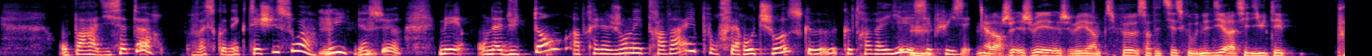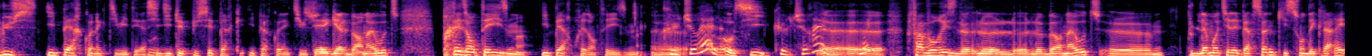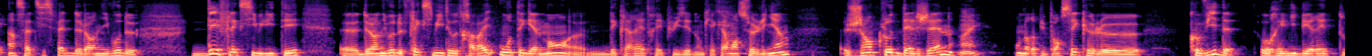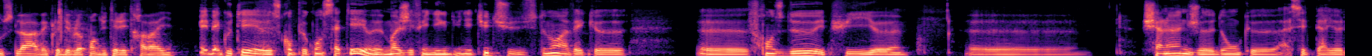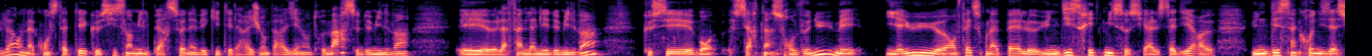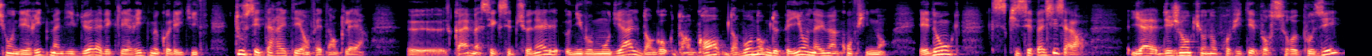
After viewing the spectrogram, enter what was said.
on part à 17 heures on va se connecter chez soi, mmh. oui, bien mmh. sûr. Mais on a du temps après la journée de travail pour faire autre chose que, travailler et mmh. s'épuiser. Alors, je, vais, je vais un petit peu synthétiser ce que vous venez de dire. Plus hyperconnectivité, acidité plus hyperconnectivité égale burn-out, présentéisme, hyper-présentéisme euh, culturel aussi culturel euh, euh, favorise le, le, le burn-out. plus de la moitié des personnes qui sont déclarées insatisfaites de leur niveau de déflexibilité, de leur niveau de flexibilité au travail, ont également déclaré être épuisés. Donc il y a clairement ce lien. Jean-Claude Delgène, on aurait pu penser que le Covid aurait libéré de tout cela avec le développement du télétravail. Eh bien, écoutez, euh, ce qu'on peut constater, moi j'ai fait une, étude justement avec France 2 et puis Challenge, donc, euh, à cette période-là, on a constaté que 600 000 personnes avaient quitté la région parisienne entre mars 2020 et euh, la fin de l'année 2020. Que c'est, bon, certains sont revenus, mais il y a eu euh, en fait ce qu'on appelle une dysrythmie sociale, c'est-à-dire une désynchronisation des rythmes individuels avec les rythmes collectifs. Tout s'est arrêté en fait en clair. Euh, quand même assez exceptionnel au niveau mondial. Dans, dans, grand, dans bon nombre de pays, on a eu un confinement. Et donc, ce qui s'est passé, c'est alors il y a des gens qui en ont profité pour se reposer.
